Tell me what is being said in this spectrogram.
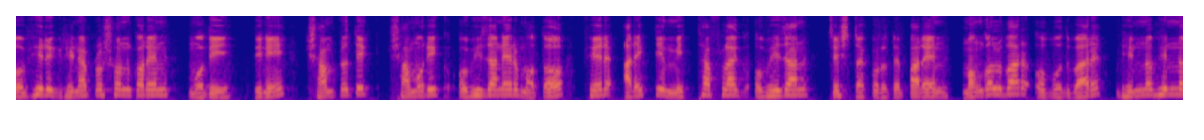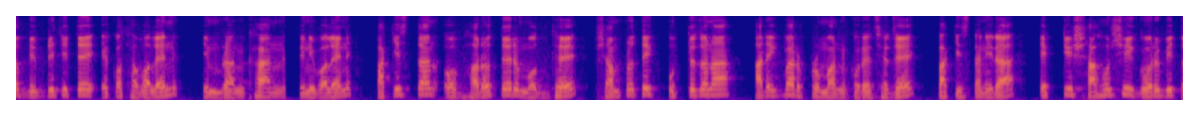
গভীর ঘৃণা পোষণ করেন মোদি। তিনি সাম্প্রতিক সামরিক অভিযানের মতো ফের আরেকটি মিথ্যা ফ্ল্যাগ অভিযান চেষ্টা করতে পারেন। মঙ্গলবার ও বুধবার ভিন্ন ভিন্ন বিবৃতিতে একথা বলেন ইমরান খান। তিনি বলেন, পাকিস্তান ও ভারতের মধ্যে সাম্প্রতিক উত্তেজনা আরেকবার প্রমাণ করেছে যে পাকিস্তানিরা একটি সাহসী, গর্বিত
